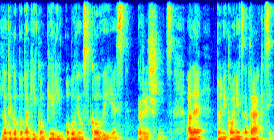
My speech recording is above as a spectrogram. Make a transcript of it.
Dlatego po takiej kąpieli obowiązkowy jest prysznic. Ale to nie koniec atrakcji.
